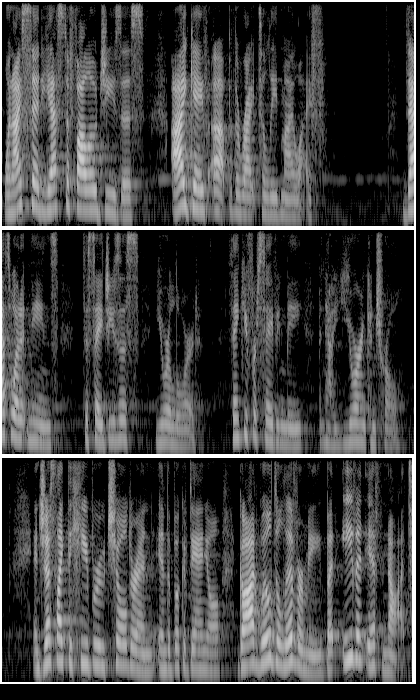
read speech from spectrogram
When I said yes to follow Jesus, I gave up the right to lead my life. That's what it means to say, Jesus, you are Lord. Thank you for saving me, but now you're in control. And just like the Hebrew children in the book of Daniel, God will deliver me, but even if not,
